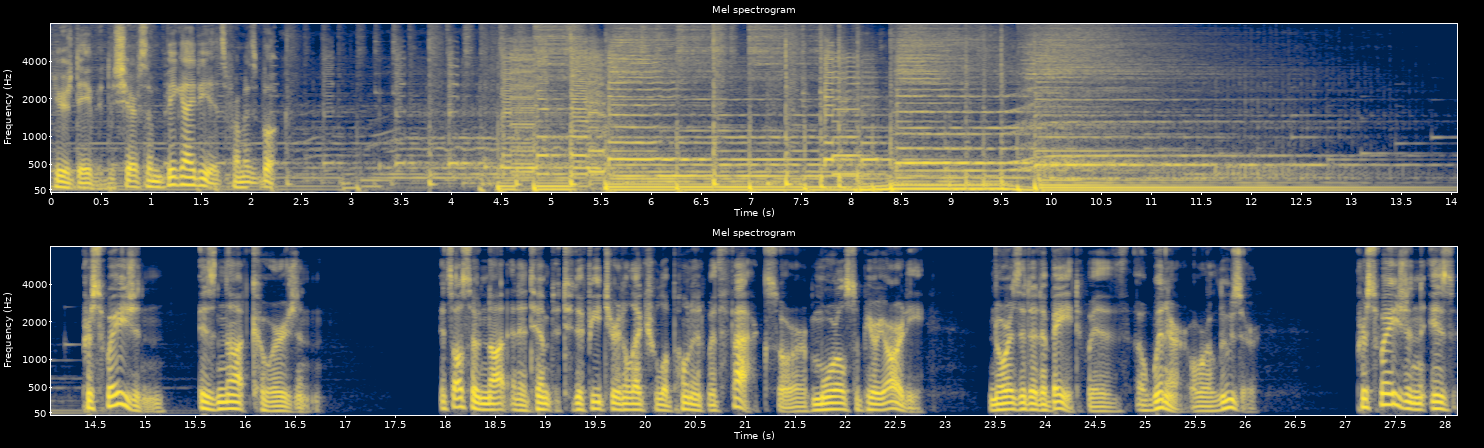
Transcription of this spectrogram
Here's David to share some big ideas from his book. Persuasion is not coercion. It's also not an attempt to defeat your intellectual opponent with facts or moral superiority, nor is it a debate with a winner or a loser. Persuasion is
